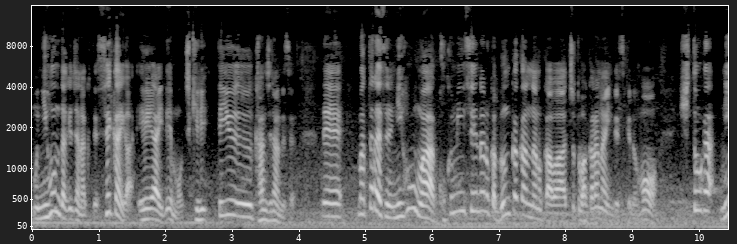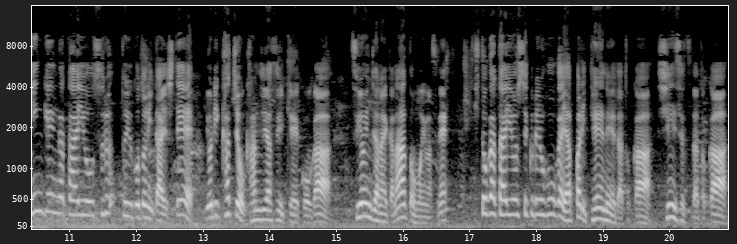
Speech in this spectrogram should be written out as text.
もう日本だけじゃなくて世界が AI で持ちきりっていう感じなんです。で、まあ、ただですね、日本は国民性なのか文化観なのかはちょっとわからないんですけども、人が、人間が対応するということに対して、より価値を感じやすい傾向が強いんじゃないかなと思いますね。人が対応してくれる方がやっぱり丁寧だとか、親切だとか、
